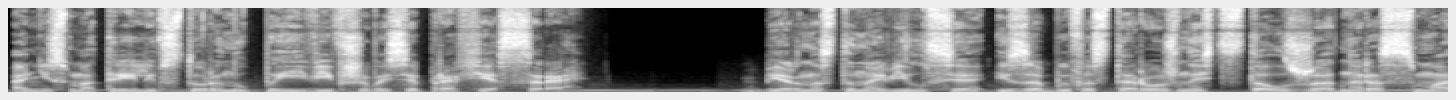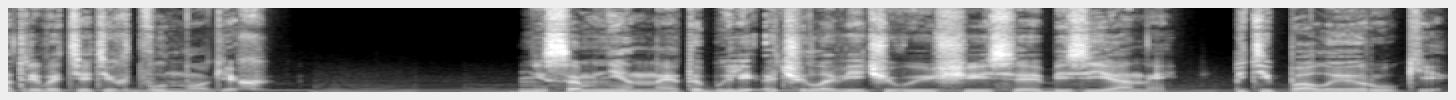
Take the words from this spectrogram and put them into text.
они смотрели в сторону появившегося профессора. Берн остановился и, забыв осторожность, стал жадно рассматривать этих двуногих. Несомненно, это были очеловечивающиеся обезьяны, пятипалые руки,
